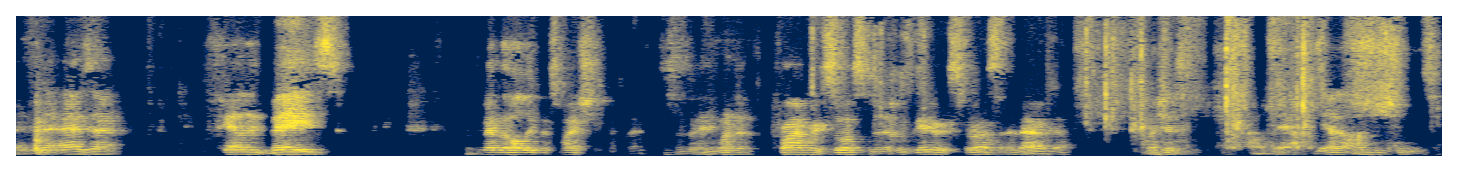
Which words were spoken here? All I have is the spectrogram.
As a Chelik we have the Holy Expression. This is one of the primary sources of the Chazgeris for us in America, is, oh, yeah, yeah, the hundred shoes.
